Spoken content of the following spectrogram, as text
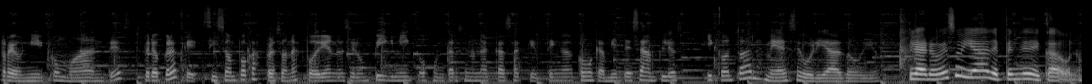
reunir como antes, pero creo que si son pocas personas podrían hacer un picnic o juntarse en una casa que tenga como que ambientes amplios y con todas las medidas de seguridad, obvio. Claro, eso ya depende de cada uno.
